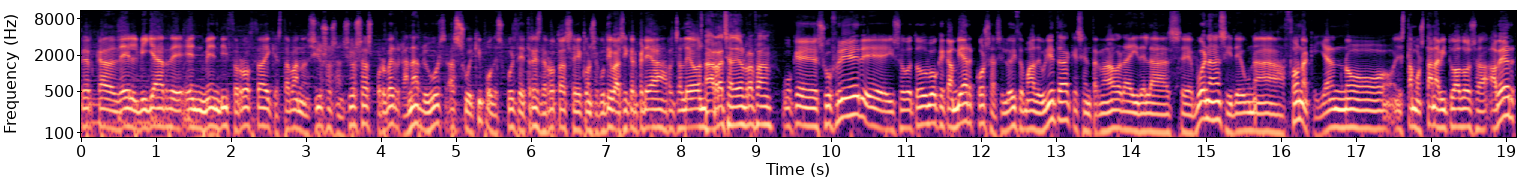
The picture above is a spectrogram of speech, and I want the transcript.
cerca del billar eh, en Mendizorroza y que estaban ansiosos, ansiosas por ver ganar a su equipo después de tres derrotas consecutivas. Iker Perea, León. A León, Rafa. Hubo que sufrir y sobre todo hubo que cambiar cosas. Y lo hizo Made Urieta, que es entrenadora y de las buenas y de una zona que ya no estamos tan habituados a, ver.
